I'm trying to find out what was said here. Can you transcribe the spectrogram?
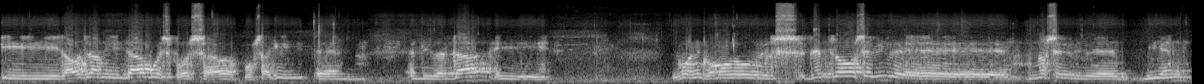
Y la otra mitad, pues, pues, ah, pues aquí, en, en libertad y, y bueno, como dentro se vive, no se vive bien,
